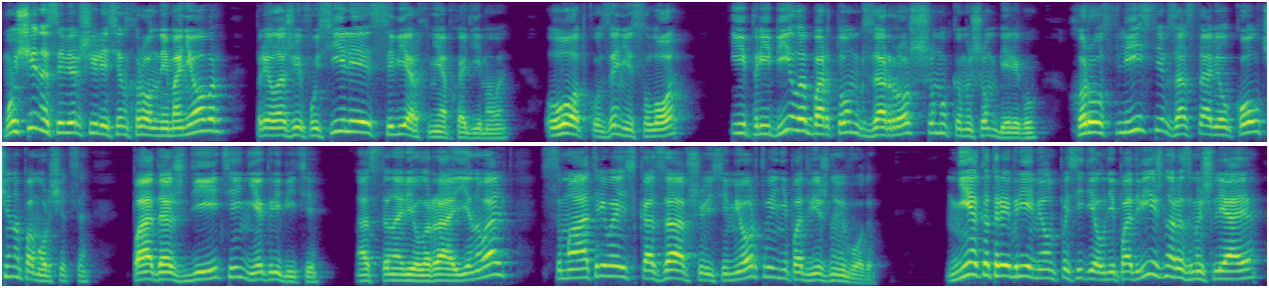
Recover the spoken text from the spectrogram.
Мужчины совершили синхронный маневр, приложив усилия сверх необходимого. Лодку занесло и прибило бортом к заросшему камышом берегу. Хруст листьев заставил Колчина поморщиться. «Подождите, не гребите», — остановил Райенвальд, всматриваясь в казавшуюся мертвой неподвижную воду. Некоторое время он посидел неподвижно, размышляя,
